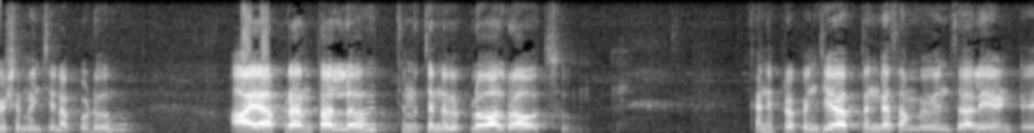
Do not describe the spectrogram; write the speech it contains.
విషమించినప్పుడు ఆయా ప్రాంతాల్లో చిన్న చిన్న విప్లవాలు రావచ్చు. కానీ ప్రపంచవ్యాప్తంగా సంభవించాలి అంటే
